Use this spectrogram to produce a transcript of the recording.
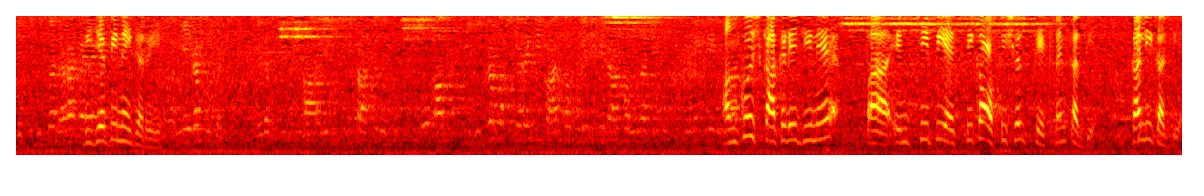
जबकि दूसरा धड़ा कह रहा बीजेपी नहीं कर रही है। हाँ, तो अब दूसरा पक्ष कह रहे हैं कि महात्मा फुले जी के नाम पर होना चाहिए तो अंकुश काकड़े जी ने एनसीपी एसपी का ऑफिशियल स्टेटमेंट कर दिया। कल ही कर दिया।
